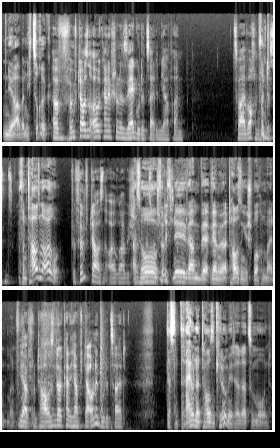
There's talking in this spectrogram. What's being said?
Ja, aber nicht zurück. Aber für 5000 Euro kann ich schon eine sehr gute Zeit in Japan. Zwei Wochen mindestens. Von 1000 Euro? Für 5000 Euro habe ich schon. Ach so, schon fünf, nee, wir haben, wir, wir haben über 1000 gesprochen, mein, mein Freund. Ja, von 1000 da kann ich, habe ich da auch eine gute Zeit. Das sind 300.000 Kilometer da zum Mond.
